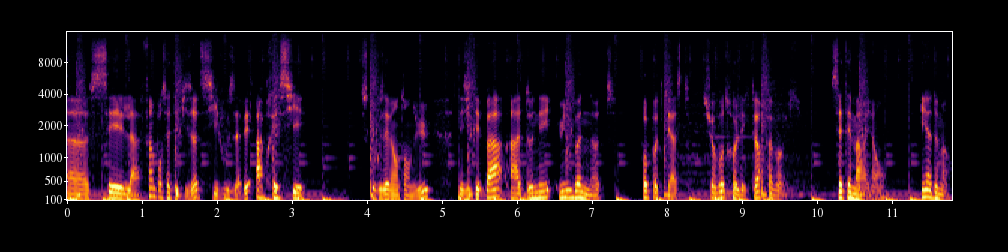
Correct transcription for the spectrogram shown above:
Euh, c'est la fin pour cet épisode. Si vous avez apprécié ce que vous avez entendu, n'hésitez pas à donner une bonne note au podcast sur votre lecteur favori. C'était Marian et à demain.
